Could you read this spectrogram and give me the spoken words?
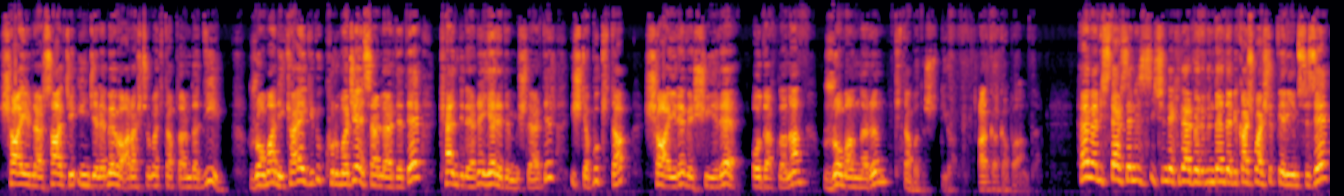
Şairler sadece inceleme ve araştırma kitaplarında değil, roman, hikaye gibi kurmaca eserlerde de kendilerine yer edinmişlerdir. İşte bu kitap şaire ve şiire odaklanan romanların kitabıdır diyor arka kapağında. Hemen isterseniz içindekiler bölümünden de birkaç başlık vereyim size.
